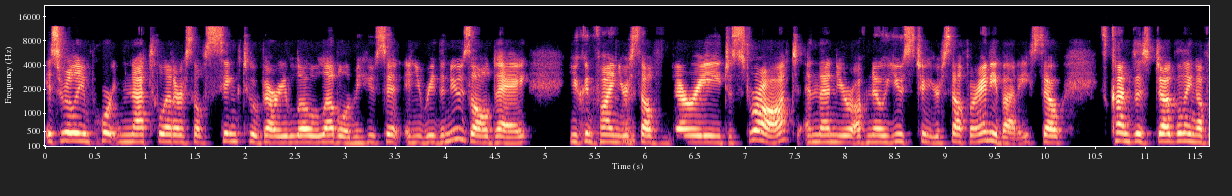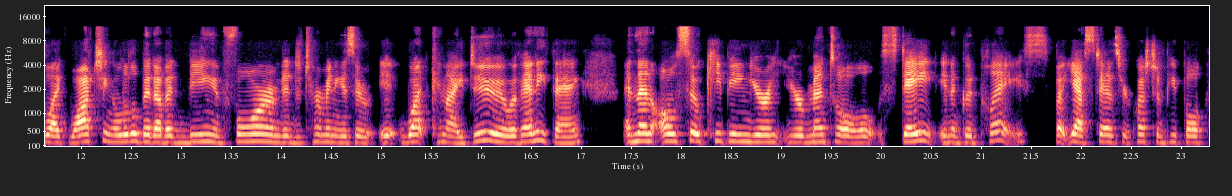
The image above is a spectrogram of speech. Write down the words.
It's really important not to let ourselves sink to a very low level. I mean if you sit and you read the news all day you can find yourself very distraught and then you're of no use to yourself or anybody. So it's kind of this juggling of like watching a little bit of it and being informed and determining is there it, what can i do if anything? And then also keeping your your mental state in a good place. But yes to answer your question people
